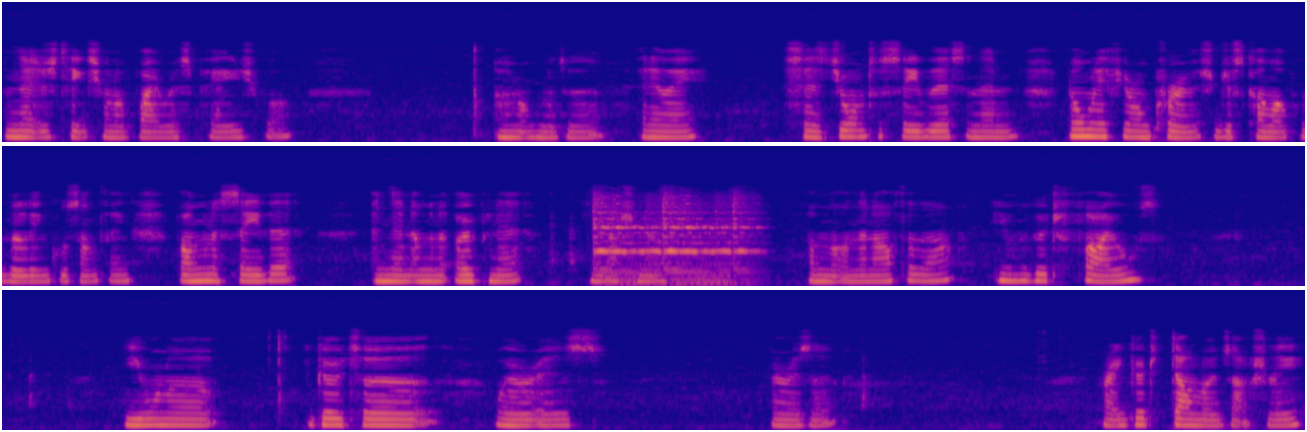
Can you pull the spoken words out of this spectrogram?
And then it just takes you on a virus page but I'm not gonna do it anyway it says do you want to save this? And then normally if you're on Chrome it should just come up with a link or something. But I'm gonna save it and then I'm gonna open it. No I'm not. And then after that you want to go to files. You want to go to where it is. Where is it? Right, go to downloads actually.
